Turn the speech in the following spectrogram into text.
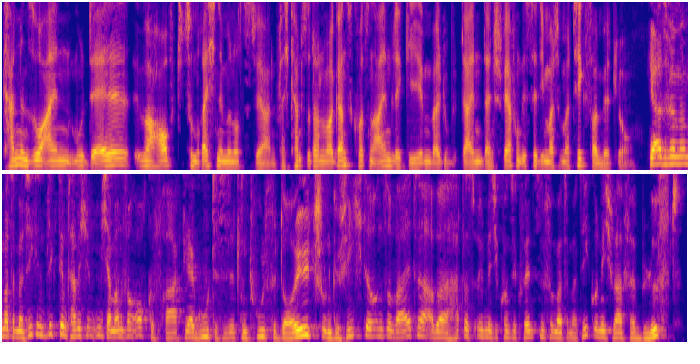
kann denn so ein Modell überhaupt zum Rechnen benutzt werden? Vielleicht kannst du da mal ganz kurz einen Einblick geben, weil du dein, dein Schwerpunkt ist ja die Mathematikvermittlung. Ja, also wenn man Mathematik in den Blick nimmt, habe ich mich am Anfang auch gefragt, ja gut, das ist jetzt ein Tool für Deutsch und Geschichte und so weiter, aber hat das irgendwelche Konsequenzen für Mathematik? Und ich war verblüfft,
